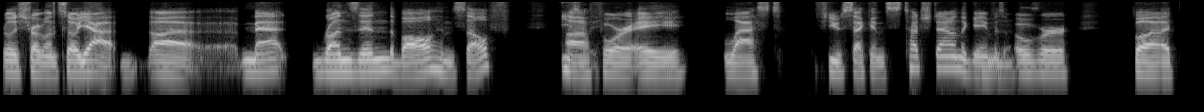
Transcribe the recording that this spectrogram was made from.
really struggling. So yeah, uh, Matt runs in the ball himself uh, for a last few seconds touchdown. The game is Mhm. over, but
